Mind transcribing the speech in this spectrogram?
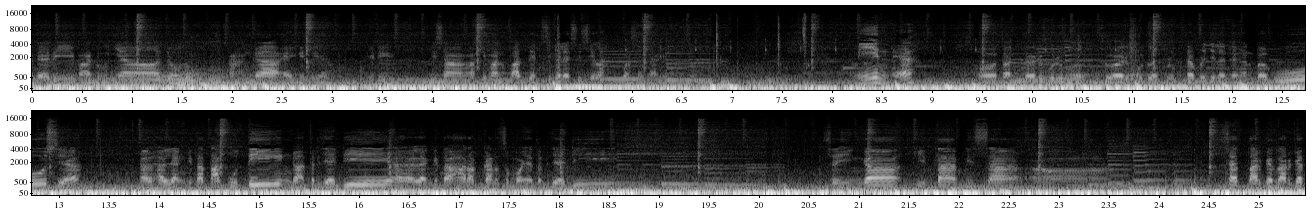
dari madunya itu serangga kayak gitu ya. Jadi bisa ngasih manfaat dari segala sisi lah bahasanya gitu amin ya. Oh tahun 2020, 2020 kita berjalan dengan bagus ya. Hal-hal yang kita takuti nggak terjadi hal-hal yang kita harapkan semuanya terjadi. Sehingga kita bisa uh, set target-target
